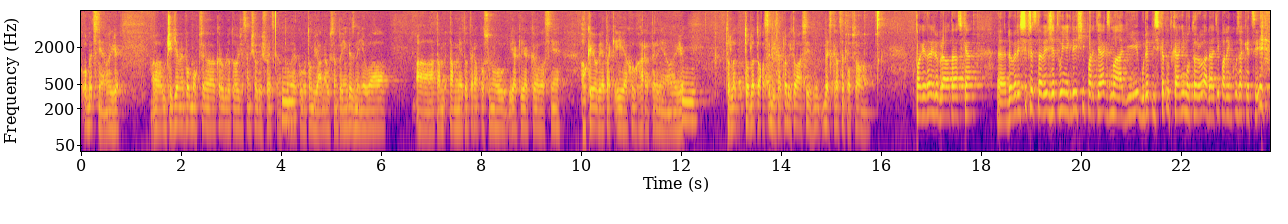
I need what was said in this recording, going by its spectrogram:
obecně, jo. takže určitě mi pomohl krok do toho, že jsem šel do Švédska, hmm. to jako o tom žádná, už jsem to někde zmiňoval a tam, tam mě to teda posunulo jak, jak vlastně hokejově, tak i jako charakterně, jo. takže hmm tohle, tohle to asi bych, takhle bych to asi ve zkratce popsal. No. Pak je tady dobrá otázka. Eh, dovedeš si představit, že tvůj někdejší parťák z mládí bude pískat utkání motoru a dá ti panenku za keci?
